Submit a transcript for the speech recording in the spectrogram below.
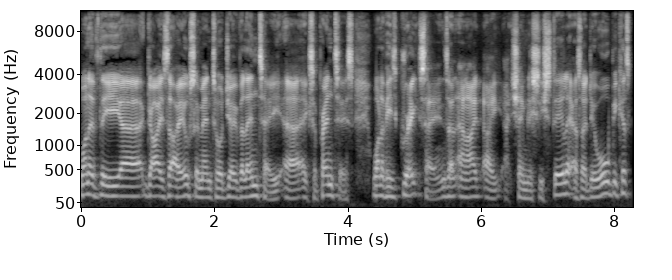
One of the uh, guys that I also mentor, Joe Valente, uh, ex apprentice, one of his great sayings, and, and I, I shamelessly steal it as I do all because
